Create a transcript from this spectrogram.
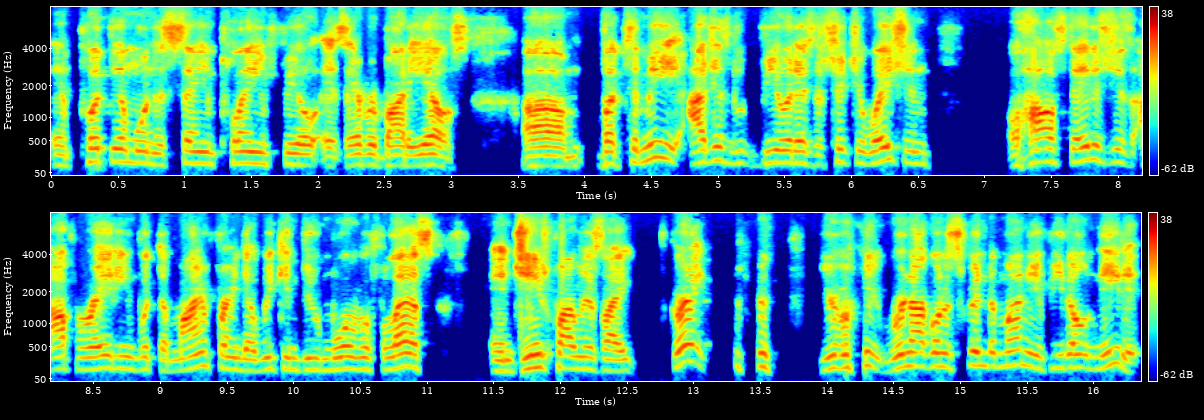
and put them on the same playing field as everybody else? Um, but to me, I just view it as a situation Ohio State is just operating with the mind frame that we can do more with less. And Gene's probably just like, great, you're we're not going to spend the money if you don't need it.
